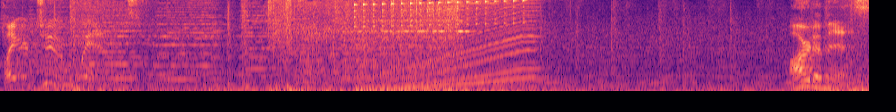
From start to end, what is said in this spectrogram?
Player two wins. Artemis.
